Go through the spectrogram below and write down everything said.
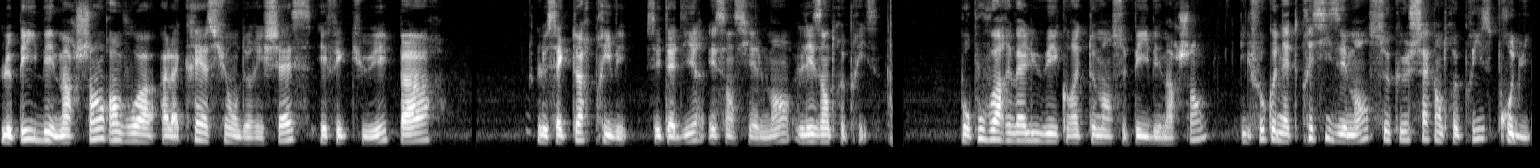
Le PIB marchand renvoie à la création de richesses effectuée par le secteur privé, c'est-à-dire essentiellement les entreprises. Pour pouvoir évaluer correctement ce PIB marchand, il faut connaître précisément ce que chaque entreprise produit.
